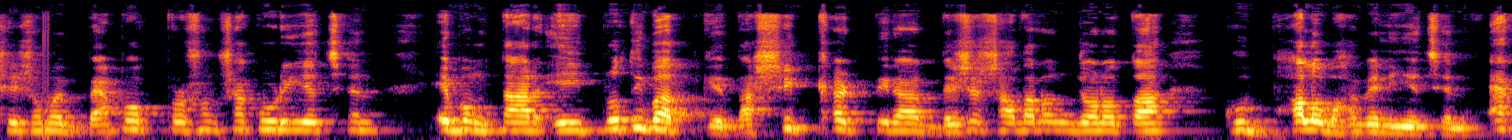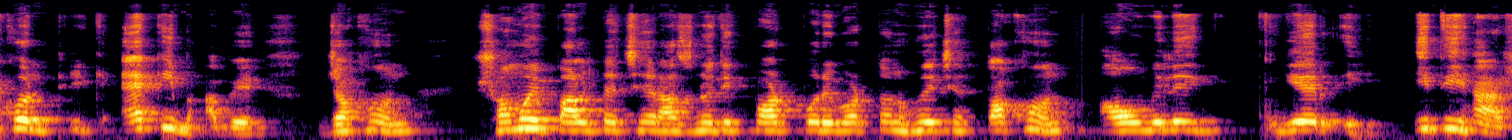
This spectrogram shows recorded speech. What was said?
সে সময় ব্যাপক প্রশংসা কুড়িয়েছেন এবং তার এই প্রতিবাদকে তার শিক্ষার্থীরা, দেশের সাধারণ জনতা খুব ভালোভাবে নিয়েছেন। এখন ঠিক একইভাবে যখন সময় পাল্টেছে, রাজনৈতিক পট পরিবর্তন হয়েছে, তখন আওয়ামী লীগের ইতিহাস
